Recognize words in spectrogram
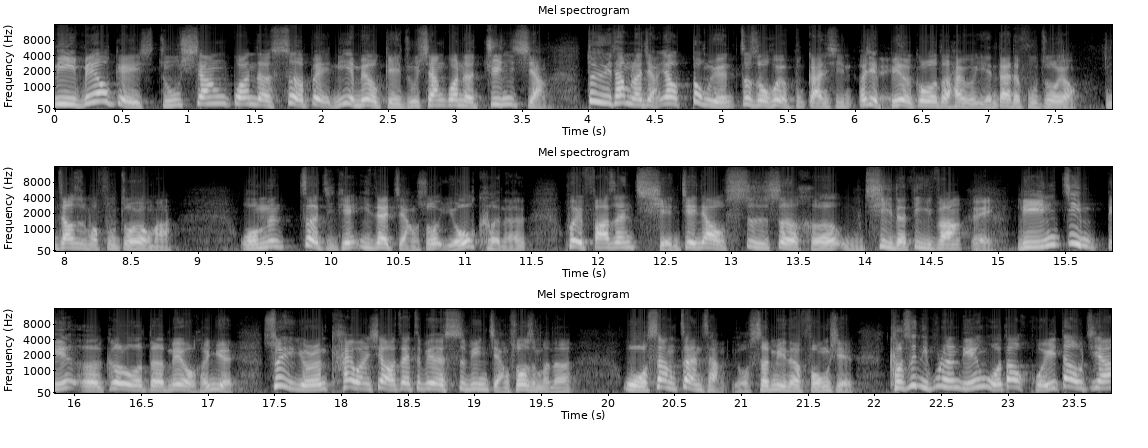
你没有给足相关的设备，你也没有给足相关的军饷，对于他们来讲，要动员，这时候会有不甘心。而且别尔哥罗德还有个连带的副作用，你知道是什么副作用吗？我们这几天一直在讲说，有可能会发生潜舰要试射核武器的地方，对，临近别尔哥罗德没有很远，所以有人开玩笑在这边的士兵讲说什么呢？我上战场有生命的风险，可是你不能连我到回到家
